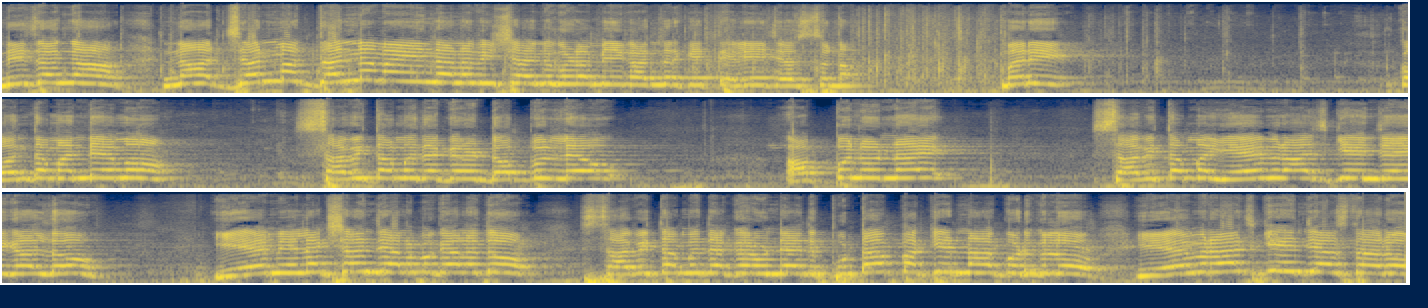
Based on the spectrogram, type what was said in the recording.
నిజంగా నా జన్మ ధన్యమైందన్న విషయాన్ని కూడా మీకు అందరికీ తెలియజేస్తున్నా. మరి కొంతమంది ఏమో సవితమ్మ దగ్గర డబ్బులు లేవు అప్పులు ఉన్నాయి సవితమ్మ ఏమి రాజకీయం చేయగలదు ఏమి ఎలక్షన్ జరపగలదు సవితమ్మ దగ్గర ఉండేది పుట్టపక్కిన నా కొడుకులు ఏం రాజకీయం చేస్తారు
